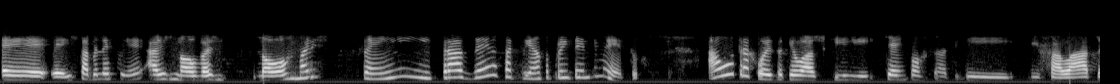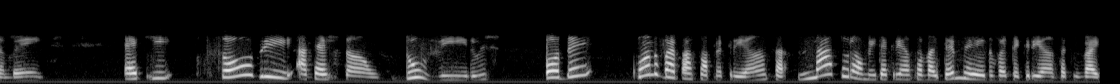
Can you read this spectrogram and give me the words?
é, é, estabelecer as novas normas sem trazer essa criança para o entendimento. A outra coisa que eu acho que, que é importante de, de falar também é que sobre a questão do vírus, poder, quando vai passar para a criança, naturalmente a criança vai ter medo, vai ter criança que vai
